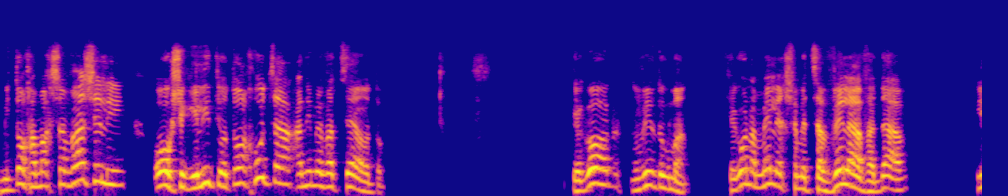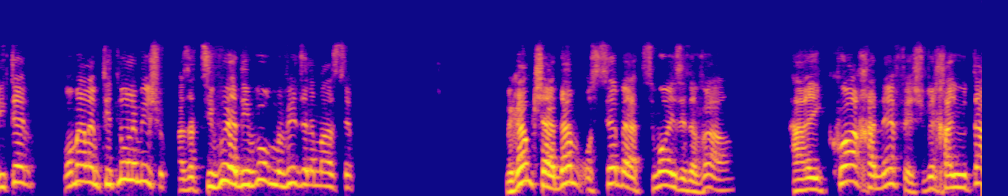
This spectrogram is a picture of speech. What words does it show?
מתוך המחשבה שלי, או שגיליתי אותו החוצה, אני מבצע אותו. כגון, נביא דוגמה, כגון המלך שמצווה לעבדיו ליתן. הוא אומר להם, תיתנו למישהו. אז הציווי הדיבור מביא את זה למעשה. וגם כשאדם עושה בעצמו איזה דבר, הרי כוח הנפש וחיותה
